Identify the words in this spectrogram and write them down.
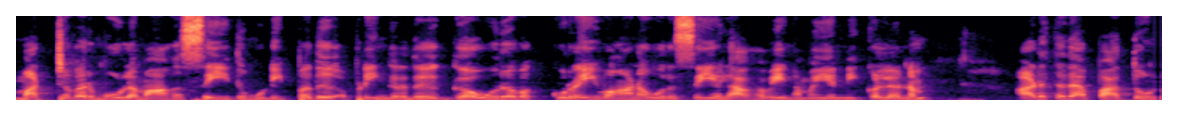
மற்றவர் மூலமாக செய்து முடிப்பது அப்படிங்கிறது கௌரவ குறைவான ஒரு செயலாகவே நம்ம எண்ணிக்கொள்ளணும். அடுத்ததாக பார்த்தோம்.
